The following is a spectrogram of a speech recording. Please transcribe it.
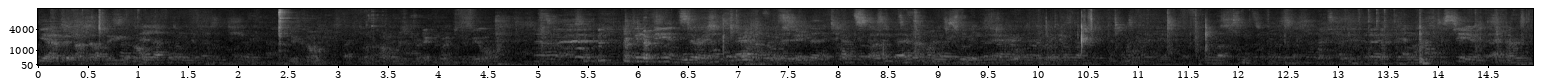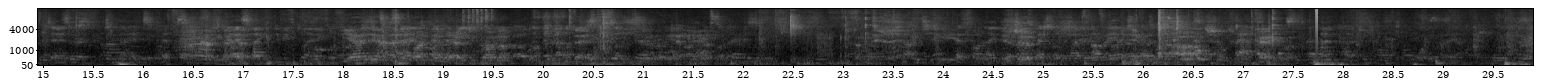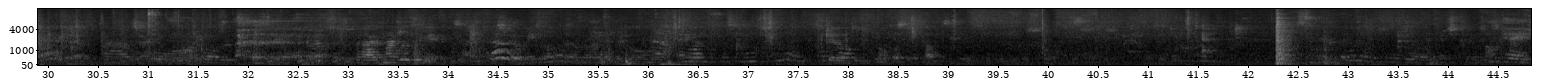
Yeah, but honestly, you can't, you can't, I can't always predict when to be on. You're gonna be in Zurich. You guys like to be playing? Yeah, yeah, and it might be that you've got up one different day. Yeah, sure. Ah, okay, well. But I imagine we get building Okay.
